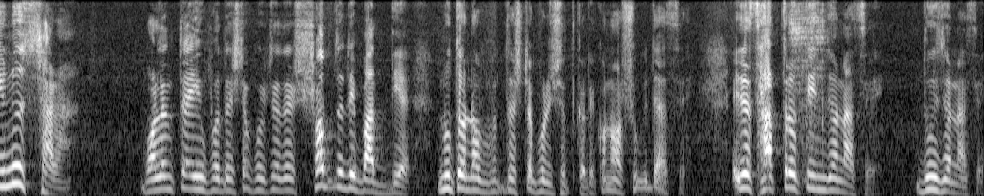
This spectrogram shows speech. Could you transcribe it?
ইউনুস ছাড়া, বলেন তো এই উপদেষ্টা পরিষদের সব যদি বাদ দিয়ে নূতন উপদেষ্টা পরিষদ করে, কোনো অসুবিধা আছে? এই যে ছাত্র তিনজন আছে, দুইজন আছে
